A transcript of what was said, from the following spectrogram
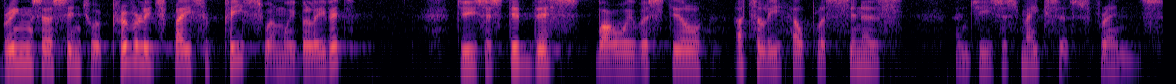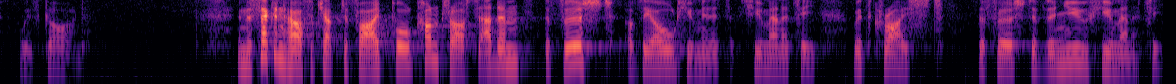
brings us into a privileged place of peace when we believe it. Jesus did this while we were still utterly helpless sinners, and Jesus makes us friends with God. In the second half of chapter 5, Paul contrasts Adam, the first of the old humanity, with Christ, the first of the new humanity.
